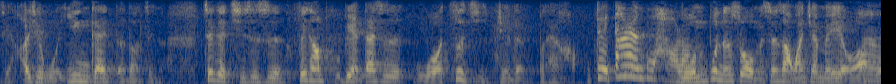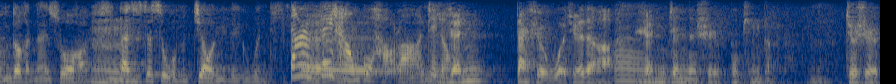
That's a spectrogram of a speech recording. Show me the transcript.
这样，而且我应该得到这个。这个其实是非常普遍，但是我自己觉得不太好。对，当然不好了。我们不能说我们身上完全没有啊，我们都很难说哈。嗯。但是这是我们教育的一个问题。当然非常不好了，这种人。但是我觉得啊，人真的是不平等的。嗯。就是。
